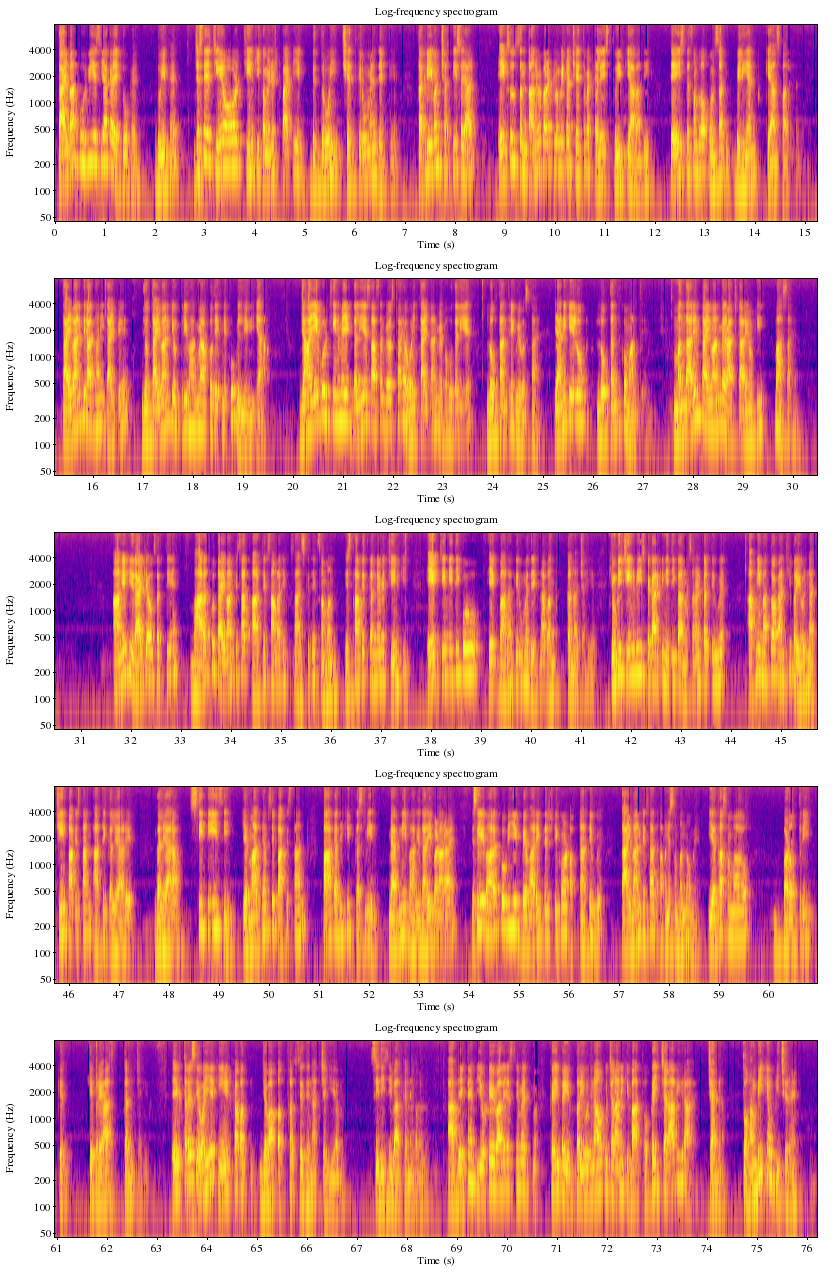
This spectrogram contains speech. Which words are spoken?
ताइवान पूर्वी एशिया का एक द्वीप है द्वीप है जैसे चीन और चीन की कम्युनिस्ट पार्टी एक विद्रोही क्षेत्र के रूप में देखती है। तकरीबन छत्तीस हज़ार एक सौ संतानवे वर्ग किलोमीटर क्षेत्र में फैले इस द्वीप की आबादी तेईस दशमलव उनसठ बिलियन के आसपास है। ताइवान की राजधानी ताइपे है जो ताइवान के उत्तरी भाग में आपको देखने को मिलेगी यहाँ। जहाँ एक और चीन में एक दलीय शासन व्यवस्था है, वहीं ताइवान में बहुदलीय लोकतांत्रिक व्यवस्था है। यानी कि ये लोग लोकतंत्र को मानते हैं। मंदारिन ताइवान में राजकार्यों की भाषा है। आगे की राय क्या हो सकती है? भारत को ताइवान के साथ आर्थिक, सामाजिक, सांस्कृतिक संबंध स्थापित करने में चीन की एक चीन नीति को एक बाधा के रूप में देखना बंद करना चाहिए। क्योंकि चीन भी इस प्रकार की नीति का अनुसरण करते हुए अपनी महत्वाकांक्षी परियोजना चीन पाकिस्तान आर्थिक गलियारे गलियारा सीपीईसी के माध्यम से पाकिस्तान पाक अधिकृत कश्मीर में अपनी भागीदारी बढ़ा रहा है। इसलिए भारत को भी एक व्यवहारिक दृष्टिकोण अपनाते हुए ताइवान के साथ अपने संबंधों में यथासंभव बढ़ोतरी के के प्रयास करने चाहिए। एक तरह से वही है कि ईंट का पत, जवाब पत्थर से देना चाहिए अब। सीधी सी बात करने का मतलब। आप देखते हैं पीओके वाले इससे में कई परियोजनाओं को चलाने की बात और कई चला भी रहा है। चाइना। तो हम भी क्यों पीछे रहे?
